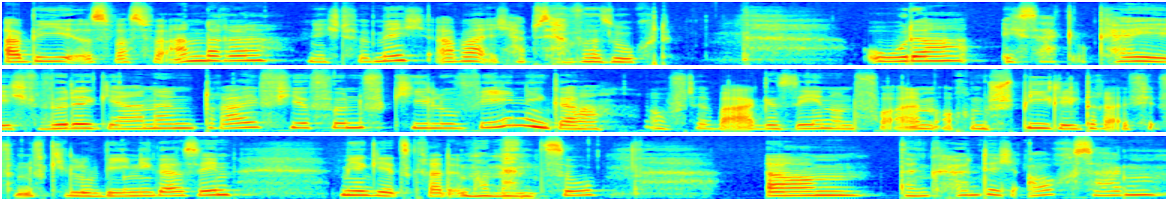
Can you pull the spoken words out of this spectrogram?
Abi ist was für andere, nicht für mich, aber ich habe es ja versucht. Oder ich sage, okay, ich würde gerne drei, vier, fünf Kilo weniger auf der Waage sehen und vor allem auch im Spiegel drei, vier, fünf Kilo weniger sehen. Mir geht es gerade im Moment so ähm, dann könnte ich auch sagen,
